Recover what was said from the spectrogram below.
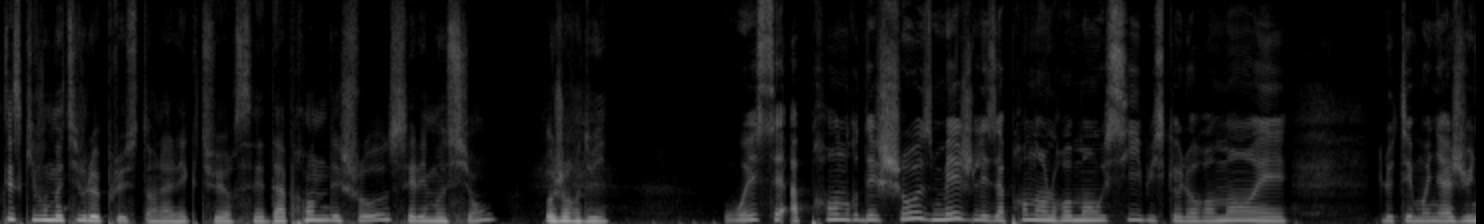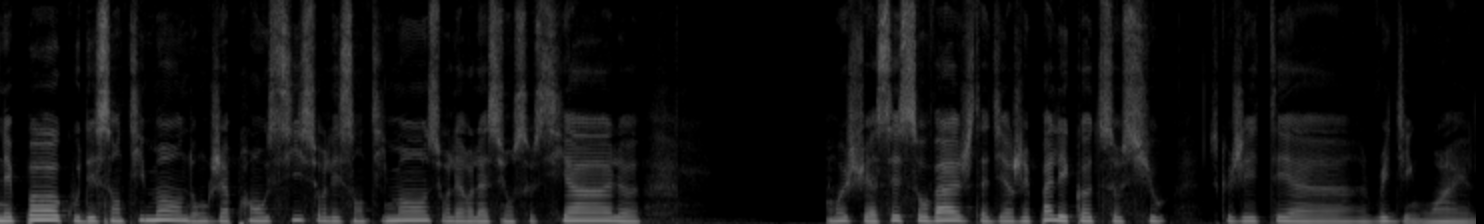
Qu'est-ce qui vous motive le plus dans la lecture? C'est d'apprendre des choses, c'est l'émotion aujourd'hui? Oui, c'est apprendre des choses, mais je les apprends dans le roman aussi, puisque le roman est le témoignage d'une époque ou des sentiments. Donc j'apprends aussi sur les sentiments, sur les relations sociales. Moi, je suis assez sauvage, c'est-à-dire j'ai pas les codes sociaux, parce que j'ai été euh, reading wild,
